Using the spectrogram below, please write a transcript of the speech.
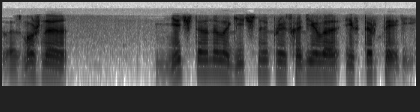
Возможно, нечто аналогичное происходило и в Тертерии.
